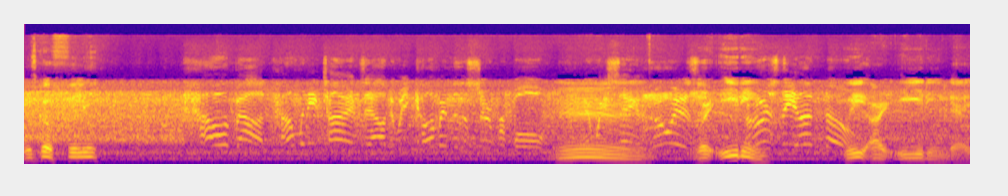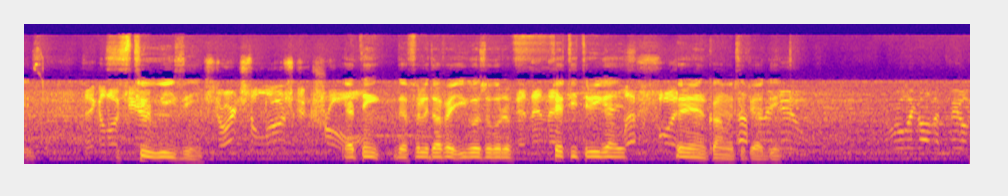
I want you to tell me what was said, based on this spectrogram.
Let's go, Philly. How about how many times, Al, do we come into the Super Bowl and we say, Mmm. who is We're it? eating. We are eating, guys. Take a look It's too easy. Starts to lose control. I think the Philadelphia Eagles will go to And then that 53, guys. Put it in the comments if y'all think. Ruling on the field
